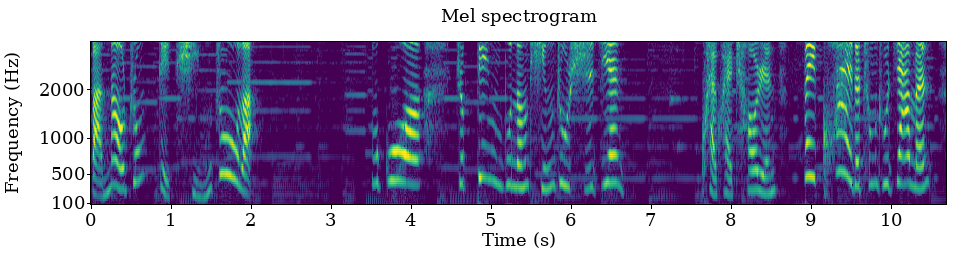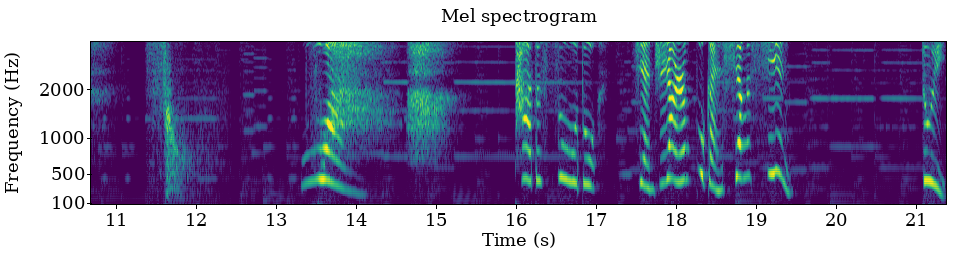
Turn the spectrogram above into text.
把闹钟给停住了。不过，这并不能停住时间。快快超人飞快地冲出家门，嗖！哇，他的速度简直让人不敢相信。对，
